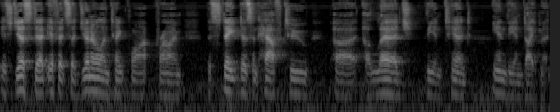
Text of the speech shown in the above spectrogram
is just that if it's a general intent crime, the state doesn't have to uh, allege the intent in the indictment.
